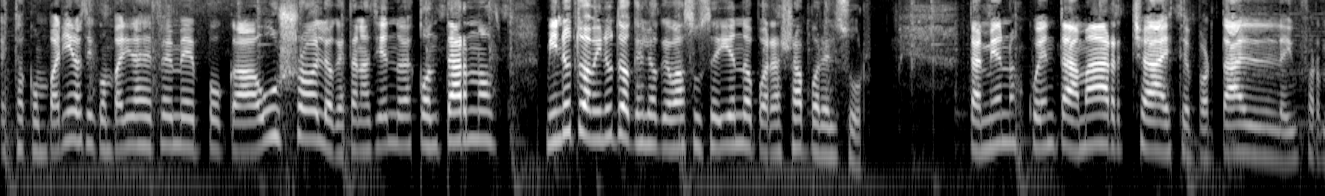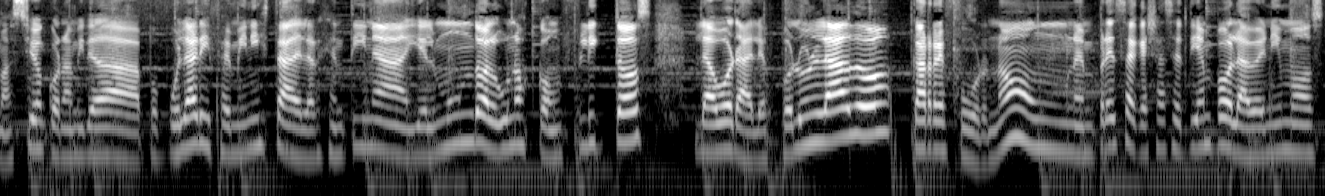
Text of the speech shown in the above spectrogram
estos compañeros y compañeras de FM Pocahuyo lo que están haciendo es contarnos minuto a minuto qué es lo que va sucediendo por allá por el sur. También nos cuenta Marcha, este portal de información con una mirada popular y feminista de la Argentina y el mundo, algunos conflictos laborales. Por un lado, Carrefour, ¿no? Una empresa que ya hace tiempo la venimos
